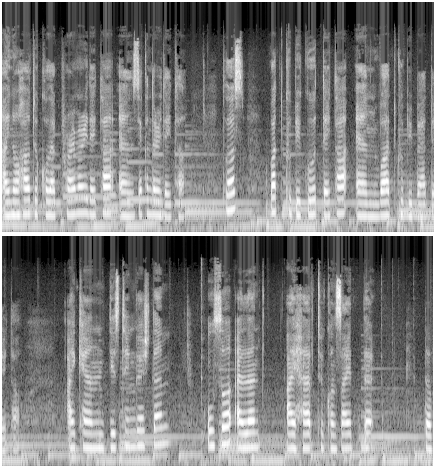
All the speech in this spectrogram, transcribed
I know how to collect primary data and secondary data plus what could be good data and what could be bad data. I can distinguish them. Also, I learned I have to consider the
